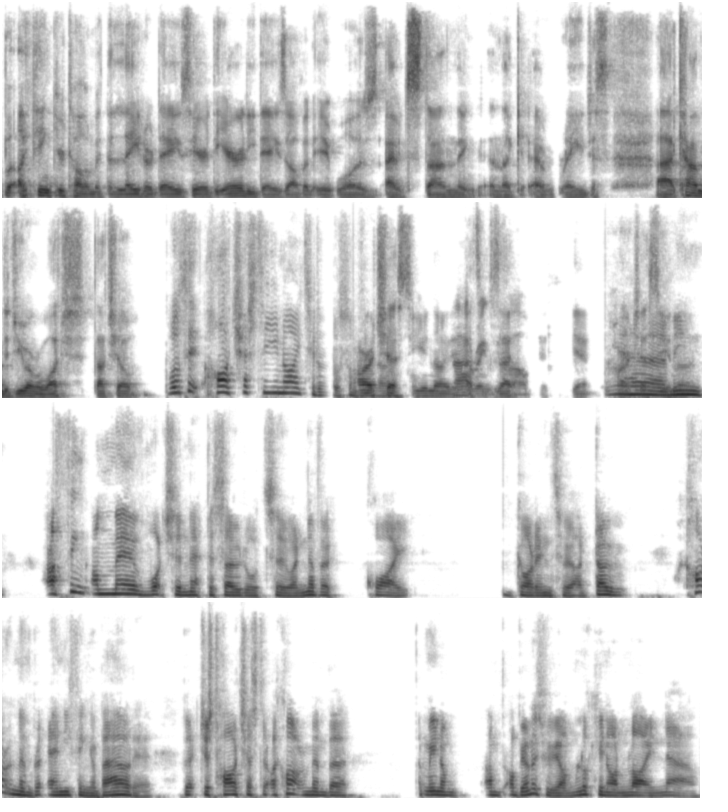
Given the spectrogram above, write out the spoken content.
But I think you're talking about the later days here. The early days of it, it was outstanding and like outrageous. Uh, Cam, did you ever watch that show? Was it Harchester United or something? like United. That That's exactly bell. it. Yeah, Yeah, Harchester I United. mean, I think I may have watched an episode or two. I never quite got into it. I don't. I can't remember anything about it. But just Harchester, I can't remember. I mean, I'm. I'm I'll be honest with you. I'm looking online now,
